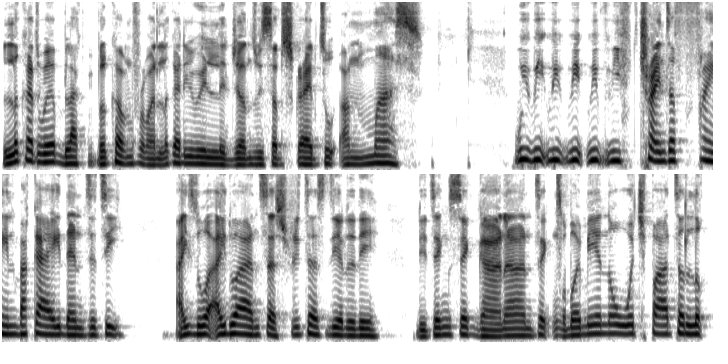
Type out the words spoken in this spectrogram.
Look at where black people come from and look at the religions we subscribe to en masse. We we we we we we trying to find back our identity. I do I do an ancestry test the other day. The thing say Ghana and think, boy, me know which part to look.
